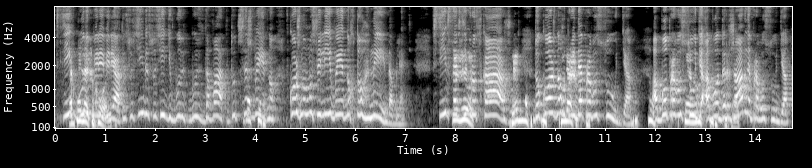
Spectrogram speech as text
всіх Так будуть перевіряти. Сусіди сусідів будуть, будуть здавати. Тут все ж видно. В кожному селі видно, хто гнида, блядь. Всі все всім розкажуть. До кожного прийде правосуддя. Або правосуддя, або державне правосуддя,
